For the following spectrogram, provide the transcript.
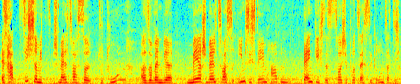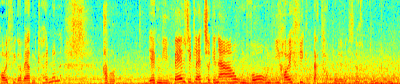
Es hat sicher mit Schmelzwasser zu tun. Also wenn wir mehr Schmelzwasser im System haben, denke ich, dass solche Prozesse grundsätzlich häufiger werden können. Aber irgendwie welche Gletscher genau und wo und wie häufig, da tappen wir wirklich noch im Dunkeln.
